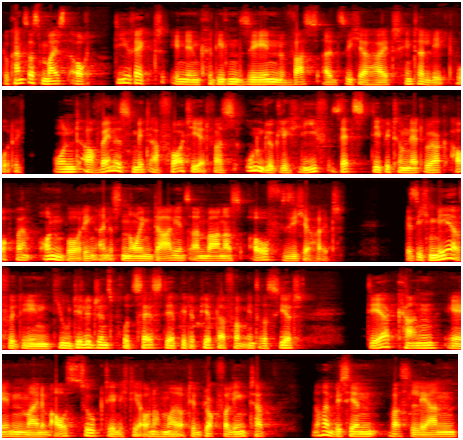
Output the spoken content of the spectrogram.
Du kannst das meist auch direkt in den Krediten sehen, was als Sicherheit hinterlegt wurde. Und auch wenn es mit A40 etwas unglücklich lief, setzt Debitum Network auch beim Onboarding eines neuen Darlehensanbahners auf Sicherheit. Wer sich mehr für den Due Diligence-Prozess der Peer-to-Peer-Plattform interessiert, der kann in meinem Auszug, den ich dir auch nochmal auf dem Blog verlinkt habe, noch ein bisschen was lernen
